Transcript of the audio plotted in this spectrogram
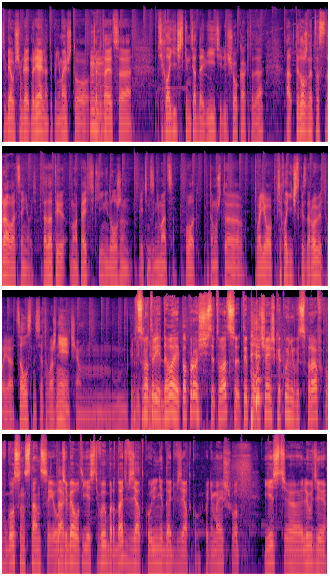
тебя ущемляет, ну, реально, ты понимаешь, что тебя Мгм. пытаются психологически на тебя давить или еще как-то, да, а ты должен это здраво оценивать. Тогда ты, ну, опять-таки, не должен этим заниматься. Вот. Потому что твое психологическое здоровье, твоя целостность это важнее, чем какие-то. Смотри, давай попроще ситуацию. Ты получаешь какую-нибудь справку в госинстанции. У тебя вот есть выбор, дать взятку или не дать взятку. Понимаешь? Вот есть э, люди,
